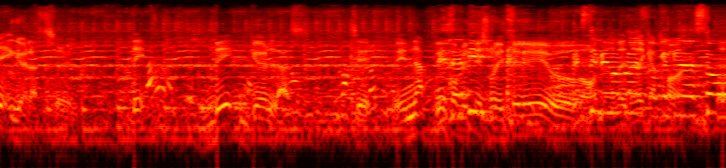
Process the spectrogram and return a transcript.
dégueulasse, Cyril. Dé- dégueulasse. C'est les napperons qu'on mettait sur les télés au, Restez bien en dans les années place pour 80. quelques instants.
